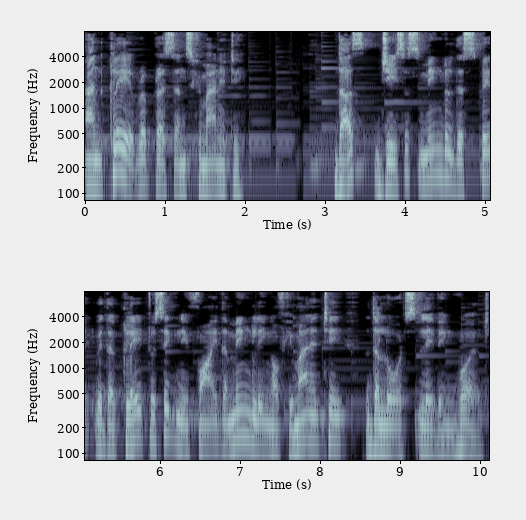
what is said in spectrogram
and clay represents humanity. Thus, Jesus mingled the spit with the clay to signify the mingling of humanity with the Lord's living word.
